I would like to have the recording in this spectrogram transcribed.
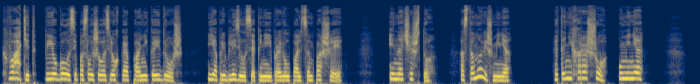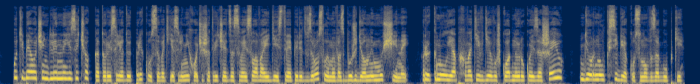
«Хватит!» — в ее голосе послышалась легкая паника и дрожь. Я приблизился к ней и провел пальцем по шее. «Иначе что? Остановишь меня?» «Это нехорошо. У меня...» «У тебя очень длинный язычок, который следует прикусывать, если не хочешь отвечать за свои слова и действия перед взрослым и возбужденным мужчиной». Рыкнул я, обхватив девушку одной рукой за шею, дернул к себе, куснув за губки.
